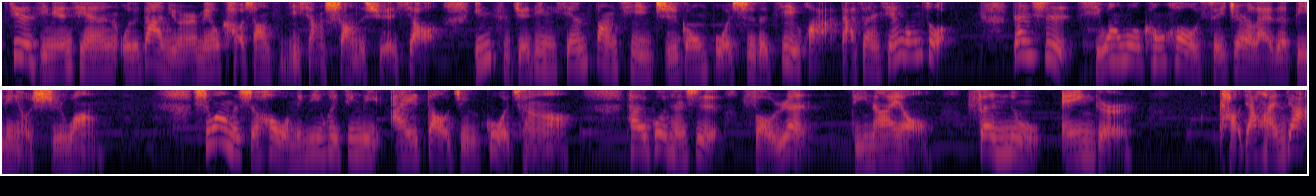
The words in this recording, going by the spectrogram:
记得几年前，我的大女儿没有考上自己想上的学校，因此决定先放弃职工博士的计划，打算先工作。但是期望落空后，随之而来的必定有失望。失望的时候，我们一定会经历哀悼这个过程啊、它的过程是否认 （denial）、愤怒 （anger）。讨价还价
